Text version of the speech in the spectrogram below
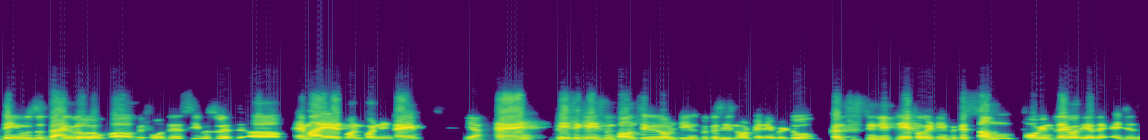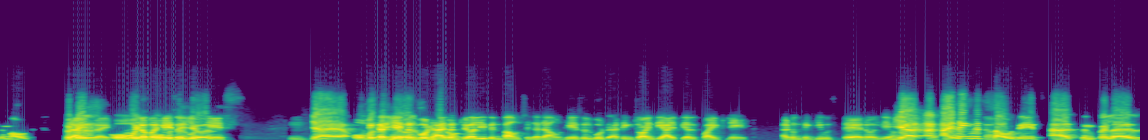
I think he was with Bangalore uh, before this. He was with uh, MI at one point in time. Yeah. And basically, he's been bouncing around teams because he's not been able to consistently play for a team because some foreign player or the other edges him out. Because right, right. over, Bit of a Hazlewood years, case. yeah, yeah, over Because the years, Hazlewood he's hasn't really been bouncing around. Hazlewood, I think, joined the IPL quite late. I don't think he was there earlier. Yeah, I- I think with Yeah. Southee, it's as simple as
